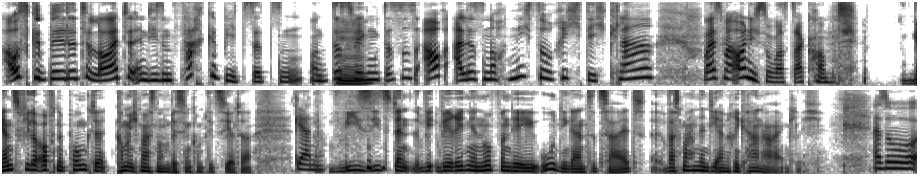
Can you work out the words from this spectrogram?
ausgebildete Leute in diesem Fachgebiet sitzen. Und deswegen, mhm. das ist auch alles noch nicht so richtig klar. Weiß man auch nicht so, was da kommt ganz viele offene Punkte. Komm, ich mache es noch ein bisschen komplizierter. Gerne. Wie sieht's denn, wir reden ja nur von der EU die ganze Zeit. Was machen denn die Amerikaner eigentlich? Also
